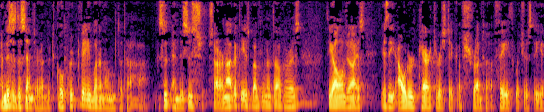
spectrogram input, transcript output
And this is the center of it. Goptritve varanam tataha. And this is Sharanagati, as Bhaktivinoda Thakur has theologized, is the outer characteristic of Shraddha, faith, which is the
